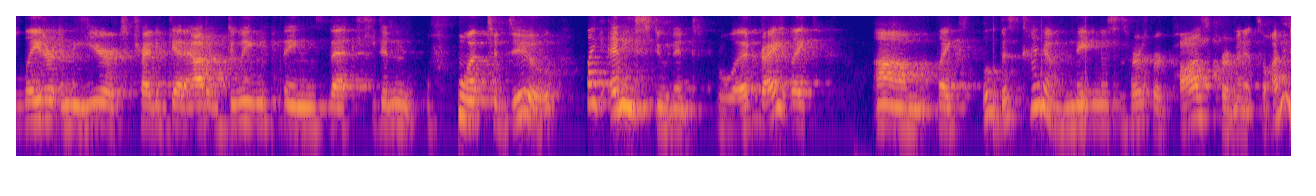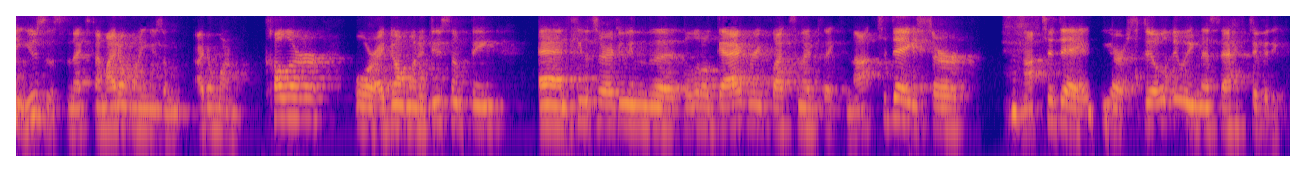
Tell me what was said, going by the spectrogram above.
later in the year to try to get out of doing things that he didn't want to do, like any student would, right? Like, um, like, oh, this kind of made Mrs. Herzberg pause for a minute. So I'm going to use this the next time. I don't want to use them. I don't want to color or I don't want to do something. And he would start doing the, the little gag reflex, and I'd be like, not today, sir. Not today. we are still doing this activity.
